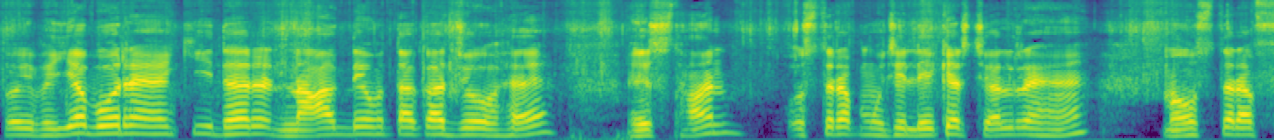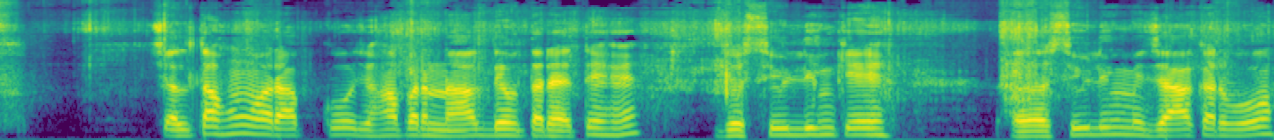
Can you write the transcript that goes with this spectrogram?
तो ये भैया बोल रहे हैं कि इधर नाग देवता का जो है स्थान उस तरफ़ मुझे लेकर चल रहे हैं। मैं उस तरफ़ चलता हूँ और आपको जहाँ पर नाग देवता रहते हैं जो शिवलिंग के शिवलिंग में जाकर वो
